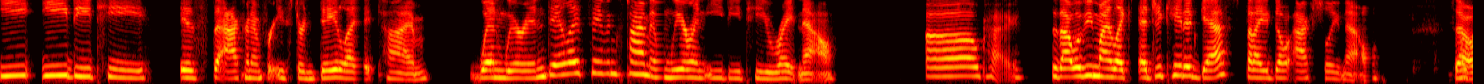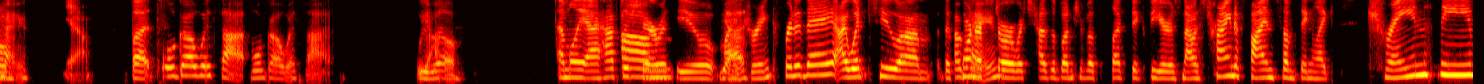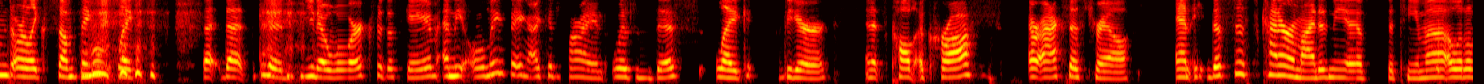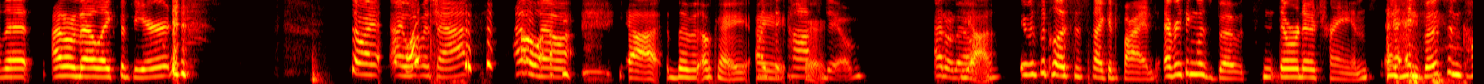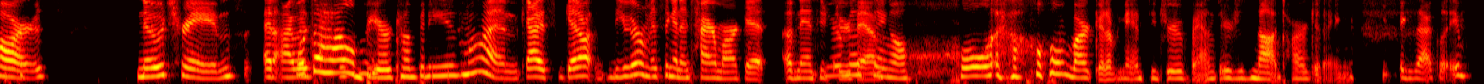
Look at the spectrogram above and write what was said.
E EDT is the acronym for Eastern Daylight Time when we're in daylight savings time and we are in EDT right now. Okay. So that would be my like educated guess, but I don't actually know. So okay. yeah, but We'll go with that. We'll go with that. we yeah. will. Emily, I have to share Um, with you my yes. drink for today. I went to um, the corner Okay. store, which has a bunch of eclectic beers, and I was trying to find something like train themed or like something like that that could you know work for this game. And the only thing I could find was this like beer, and it's called Across or Access Trail. And this just kind of reminded me of Fatima a little bit. I don't know, like the beard. so I, I went with that. I don't oh, know. yeah. The okay. Like I the sure. costume. I don't know. Yeah. It was the closest I could find. Everything was boats. There were no trains. And, and boats and cars. No trains. And I was What the hell, like, beer companies? Come on, guys, get on. You're missing an entire market of Nancy You're Drew missing fans. a whole a whole market of Nancy Drew fans. You're just not targeting. Exactly.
